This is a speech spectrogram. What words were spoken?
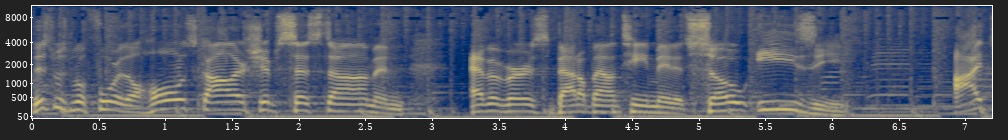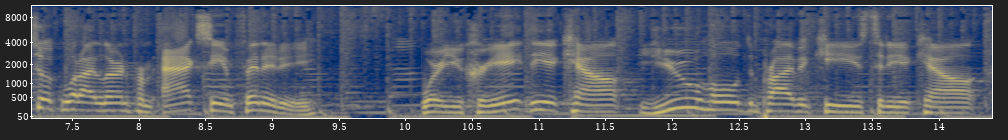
This was before the whole scholarship system and Evaverse Battlebound team made it so easy. I took what I learned from Axie Infinity, where you create the account, you hold the private keys to the account,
